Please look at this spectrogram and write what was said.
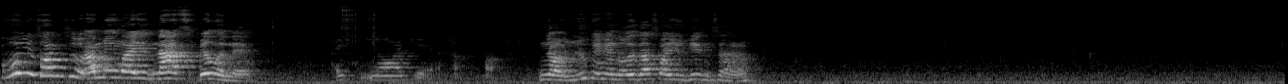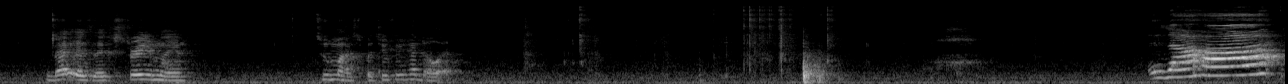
who are you talking to? I mean, like, not spilling it. I no, I can't. No, you can handle it. That's why you getting some. That is extremely too much, but you can handle it. Is that hot?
